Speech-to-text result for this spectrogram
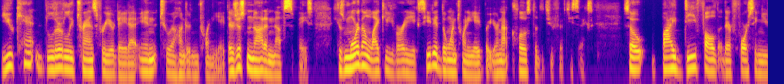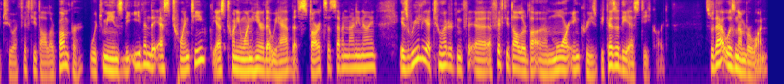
you can't literally transfer your data into 128. There's just not enough space because more than likely you've already exceeded the 128, but you're not close to the 256. So by default, they're forcing you to a $50 bumper, which means the even the S20, the S21 here that we have that starts at 799 is really a $250 uh, more increase because of the SD card. So that was number one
